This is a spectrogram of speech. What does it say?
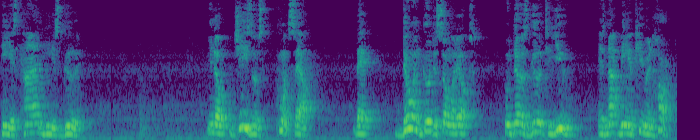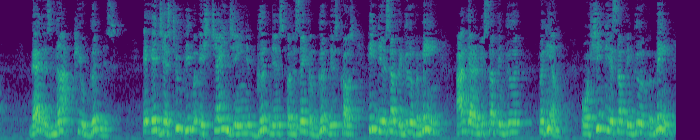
He is kind. He is good. You know, Jesus points out that doing good to someone else who does good to you is not being pure in heart. That is not pure goodness. It, it's just two people exchanging goodness for the sake of goodness because he did something good for me. I've got to do something good for him. Or she did something good for me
